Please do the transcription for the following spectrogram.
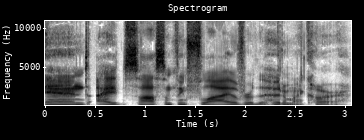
and I saw something fly over the hood of my car.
